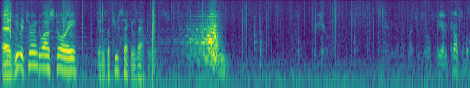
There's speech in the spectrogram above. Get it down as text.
As we return to our story, it is a few seconds afterwards. Standing on that ledge was awfully uncomfortable.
